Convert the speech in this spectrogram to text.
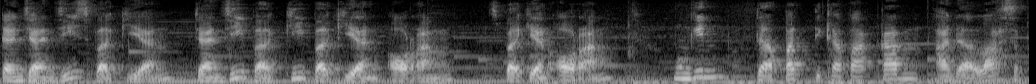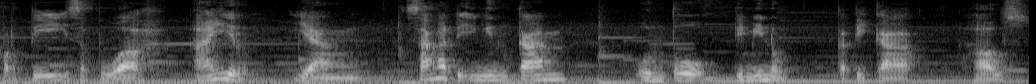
Dan janji sebagian, janji bagi bagian orang, sebagian orang mungkin dapat dikatakan adalah seperti sebuah air yang sangat diinginkan untuk diminum ketika haus.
